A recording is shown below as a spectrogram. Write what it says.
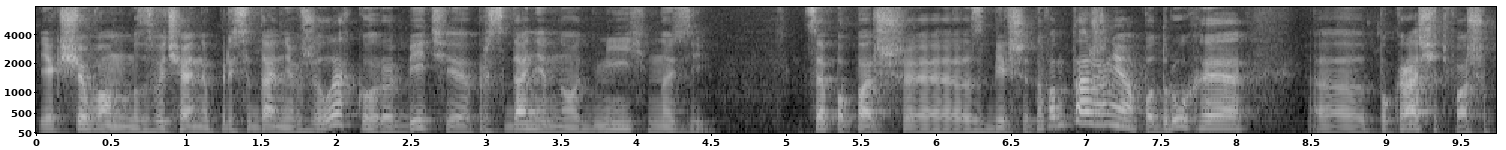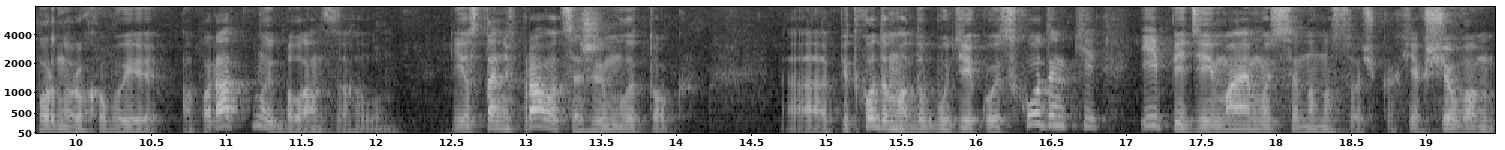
Якщо вам звичайне присідання вже легко, робіть е, присідання на одній нозі. Це, по-перше, збільшить навантаження, а по-друге, е, покращить ваш опорно-руховий апарат, ну і баланс загалом. І остання вправа це жим литок. Е, Підходимо до будь-якої сходинки і підіймаємося на носочках. Якщо вам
